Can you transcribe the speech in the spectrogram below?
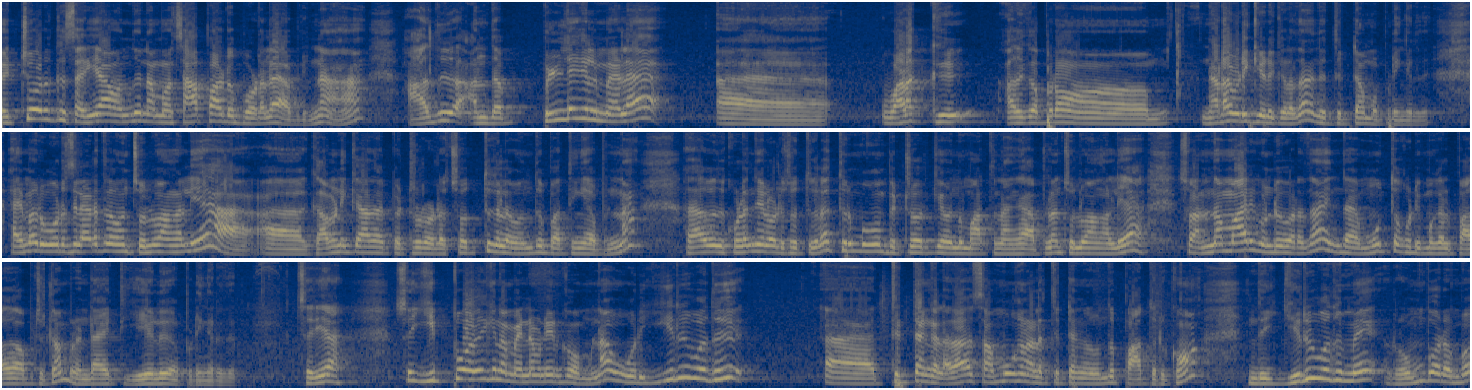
பெற்றோருக்கு சரியாக வந்து நம்ம சாப்பாடு போடலை அப்படின்னா அது அந்த பிள்ளைகள் மேலே வழக்கு அதுக்கப்புறம் நடவடிக்கை எடுக்கிறதா இந்த திட்டம் அப்படிங்கிறது. அது மாதிரி ஒரு சில இடத்துல வந்து சொல்லுவாங்க இல்லையா? கவனிக்காத பெற்றோரோட சொத்துக்களை வந்து பார்த்திங்க அப்படின்னா அதாவது குழந்தைகளோட சொத்துக்களை திரும்பவும் பெற்றோருக்கே வந்து மாற்றினாங்க அப்படிலாம் சொல்லுவாங்க இல்லையா? ஸோ அந்த மாதிரி கொண்டு வரதான் இந்த மூத்த குடிமக்கள் பாதுகாப்பு திட்டம் ரெண்டாயிரத்தி ஏழு அப்படிங்கிறது. சரியா? ஸோ இப்போதைக்கு நம்ம என்ன பண்ணியிருக்கோம் அப்படின்னா ஒரு இருபது திட்டங்கள் அதாவது சமூக நல திட்டங்கள் வந்து பார்த்துருக்கோம். இந்த இருபதுமே ரொம்ப ரொம்ப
